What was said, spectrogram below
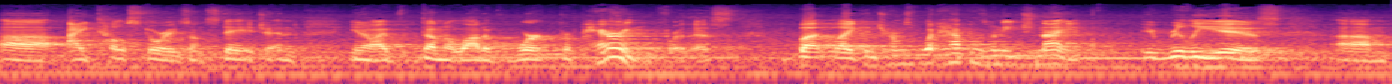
uh, I tell stories on stage. And you know, I've done a lot of work preparing for this. But like in terms of what happens on each night, it really is um,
